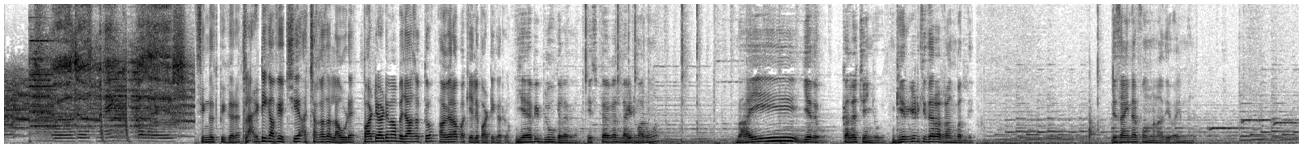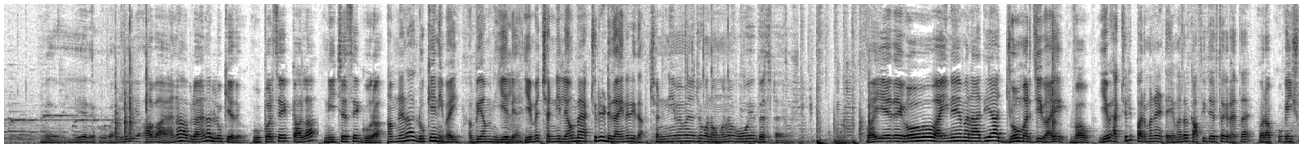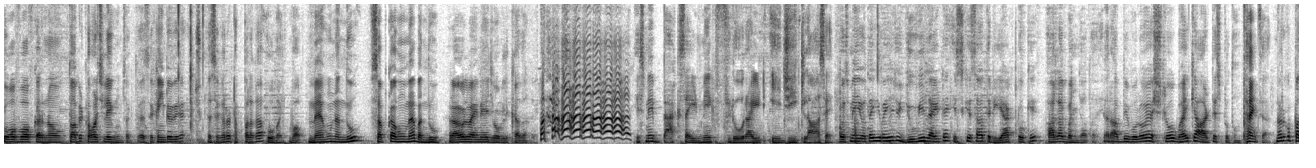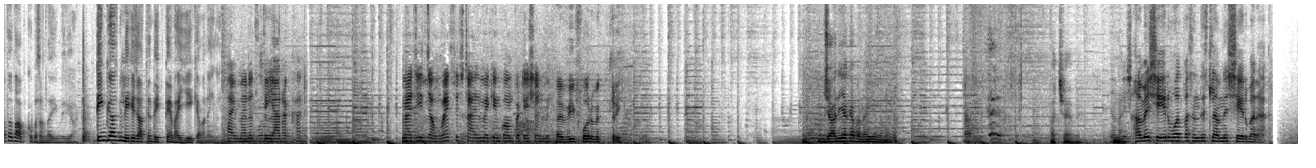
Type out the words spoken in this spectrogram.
सिंगल स्पीकर है। क्लैरिटी काफ़ी अच्छी है अच्छा खासा लाउड है। पार्टी वार्टी में आप बजा सकते हो अगर आप अकेले पार्टी कर रहे हो। ये है भी ब्लू कलर का। इस पे अगर लाइट मारूँगा भाई, ये देखो कलर चेंज हो गया। गिर गिर की तरह रंग बदले। डिज़ाइनर फ़ोन बना दिया भाई मैंने। ये देखो भाई, अब आया ना, अब लाया ना लुक ये देखो। ऊपर से काला, नीचे से गोरा। हमने ना रुके नहीं भाई, अभी हम ये ले आए। ये मैं छन्नी ले आऊँ, मैं एक्चुअली डिज़ाइनर ही था। छन्नी में मैं जो बनाऊँगा ना, वो बेस्ट आएगा। भाई, ये देखो, भाई ने बना दिया जो मर्ज़ी भाई। वाओ, ये एक्चुअली परमानेंट है मतलब काफ़ी देर तक रहता है। और आपको कहीं शो ऑफ़ वॉफ करना हो तो आप टॉर्च ले घूम सकते हो। ऐसे कहीं पे भी गए ऐसे करो, ठप्पा लगा, ओ भाई, वाओ। मैं हूँ नंदू, सबका हूँ मैं बंधु। राहुल भाई ने जोक लिखा था। इसमें बैक साइड में एक फ्लोराइड एजी ग्लास है। तो उसमें ये होता है कि भाई ये जो यूवी लाइट है इसके साथ रिएक्ट होके अलग बन जाता है। यार आप भी बोलो यार श्लोक भाई क्या आर्टिस्ट हो तुम? थैंक्स यार। मेरे को पता था आपको पसंद आई मेरी आर्ट टीम के आज भी लेके जाते हैं देखते हैं भाई ये क्या बनाएँगे। भाई मैंने तो तैयार रखा है। मैं जीत जाऊँगा इस स्टाइल मेकिंग कंपटीशन में। वी फोर विक्ट्री जालिया क्या बनाई है मैंने? अच्छा है भाई। हमें शेर बहुत पसंद है इसलिए हमने शेर बनाया।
